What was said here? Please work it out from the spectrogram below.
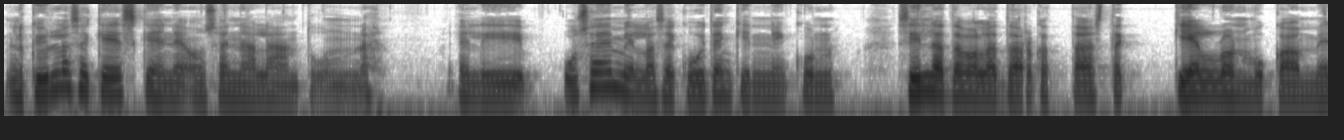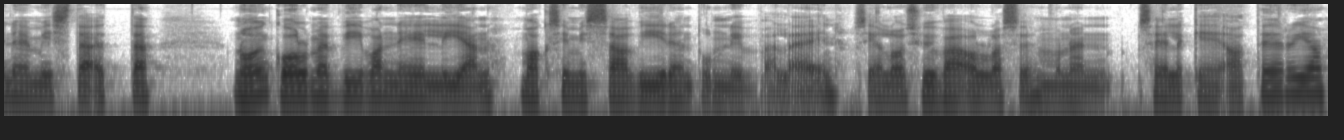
No kyllä se keskeinen on se nälän tunne. Eli useimmilla se kuitenkin niin kuin sillä tavalla tarkoittaa sitä kellon mukaan menemistä, että noin 3-4, maksimissaan viiden tunnin välein. Siellä olisi hyvä olla semmoinen selkeä ateria,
